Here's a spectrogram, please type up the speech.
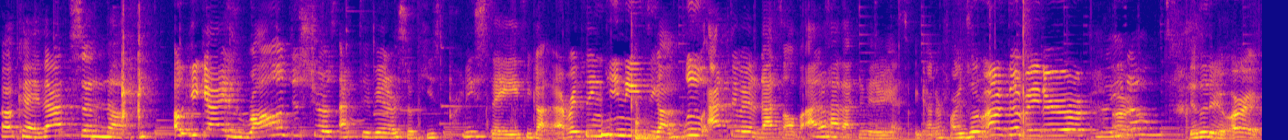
Okay, that's enough. Okay guys, Ronald just chose activator, so he's pretty safe. He got everything he needs. He got glue, activator, that's all. But I don't have activator yet, so I gotta find some activator. No, you All right. don't. Yes, I do. All right,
